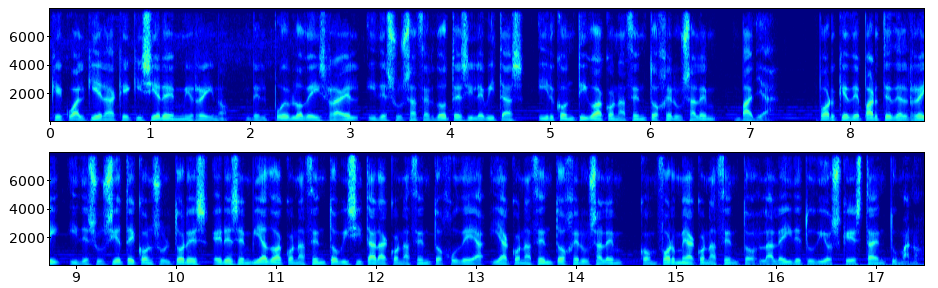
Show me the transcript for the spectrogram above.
que cualquiera que quisiere en mi reino, del pueblo de Israel y de sus sacerdotes y levitas, ir contigo a con acento Jerusalén, vaya. Porque de parte del rey y de sus siete consultores eres enviado a con acento visitar a con acento Judea y a con acento Jerusalén, conforme a con acento la ley de tu Dios que está en tu mano.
